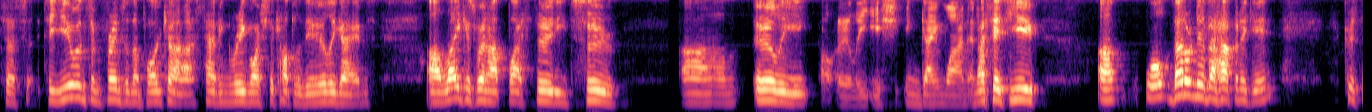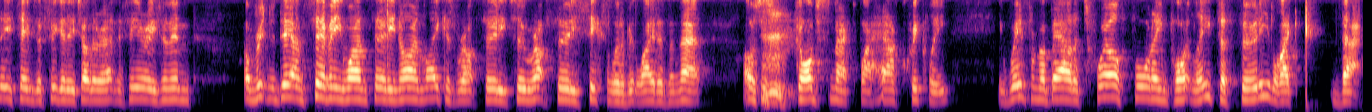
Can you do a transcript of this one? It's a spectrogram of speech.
to to you and some friends on the podcast, having rewatched a couple of the early games. Uh, Lakers went up by 32 um, early, oh, early-ish in game one, and I said to you, um, "Well, that'll never happen again because these teams have figured each other out in the series." And then I've written it down: 71-39. Lakers were up 32. We're up 36 a little bit later than that. I was just Mm. gobsmacked by how quickly it went from about a 12, 14 point lead to 30 like that.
